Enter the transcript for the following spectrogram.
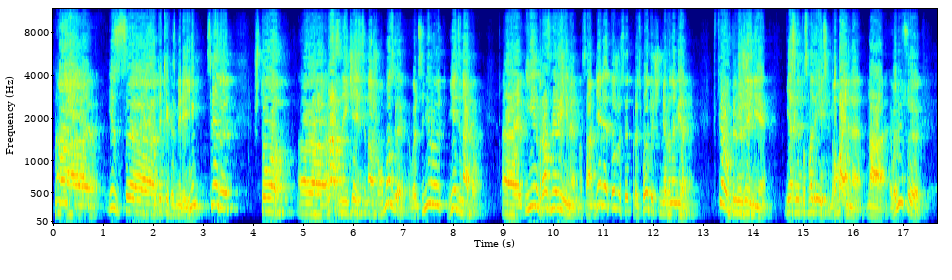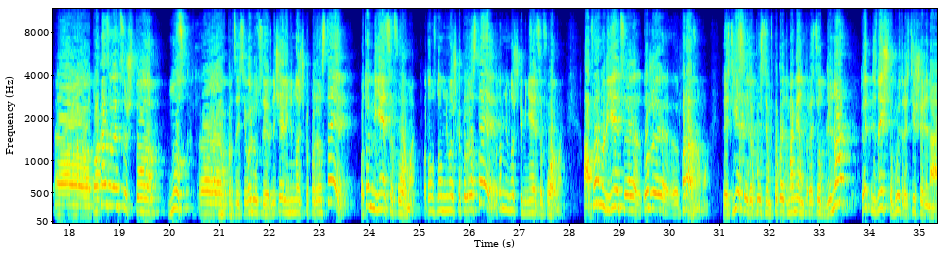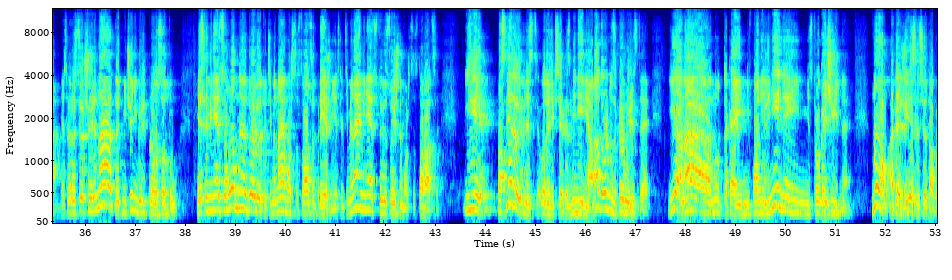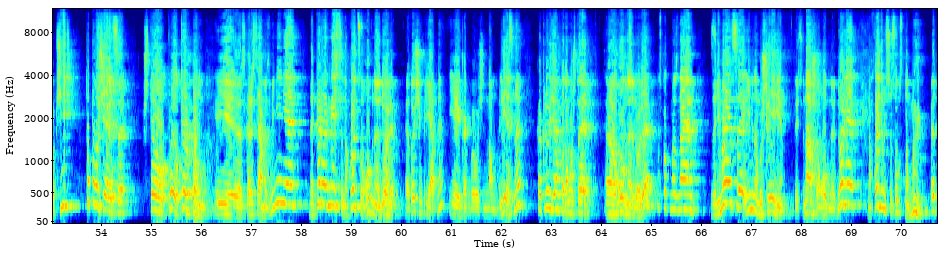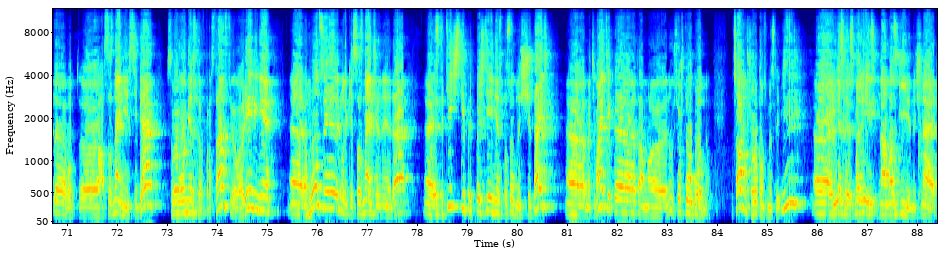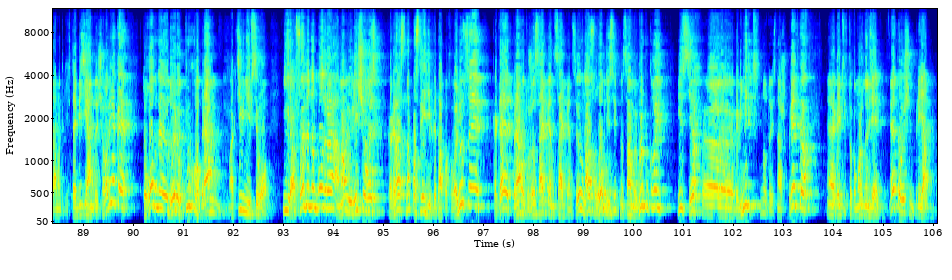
А, из а, таких измерений следует, что разные части нашего мозга эволюционируют не одинаково. Э, и в разное время. На самом деле тоже все это происходит очень неравномерно. В первом приближении, если посмотреть глобально на эволюцию, э, то оказывается, что мозг э, в процессе эволюции вначале немножечко подрастает, потом меняется форма, потом снова немножечко подрастает, потом немножечко меняется форма. А форма меняется тоже по-разному. То есть, если, допустим, в какой-то момент растет длина, то это не значит, что будет расти ширина. Если растет ширина, то это ничего не говорит про высоту. Если меняется лобная доля, то теменная может оставаться прежней. Если теменная меняется, то височная может оставаться. И последовательность вот этих всех изменений, она довольно заковыристая. И она, ну, такая не вполне линейная и не строго очевидная. Но, опять же, если все это обобщить, то получается, что по темпам и скоростям изменения на первом месте находится лобная доля. Это очень приятно и как бы очень нам лестно, как людям, потому что лобная доля, насколько мы знаем, занимается именно мышлением. То есть в нашей лобной доле находимся, собственно, мы. Это вот э, осознание себя, своего места в пространстве, во времени, э, эмоции, ну такие сознательные, да, э, эстетические предпочтения, способность считать, э, математика, там, э, ну, все что угодно. В самом широком смысле. И э, если смотреть на мозги, начиная там от каких-то обезьян до человека, то лобная доля пухла прям активнее всего. И особенно бодро она увеличилась как раз на последних этапах эволюции, когда это прям вот уже сапиенс-сапиенс. И у нас лоб действительно самый выпуклый из всех э, гоминид, ну то есть наших предков, э, каких только можно взять. Это очень приятно.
